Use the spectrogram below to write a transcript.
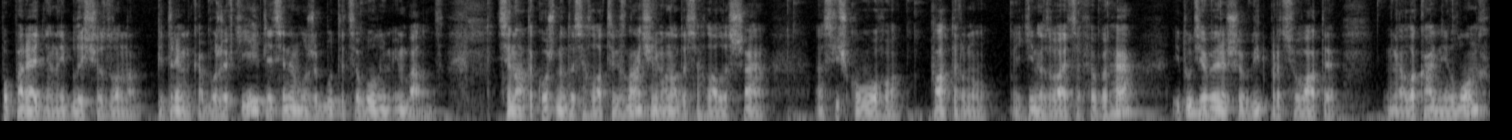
попередня найближча зона підтримки або FTA для ціни може бути це volume imbalance. Ціна також не досягла цих значень, вона досягла лише е, свічкового паттерну, який називається ФВГ. І тут я вирішив відпрацювати е, локальний лонг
